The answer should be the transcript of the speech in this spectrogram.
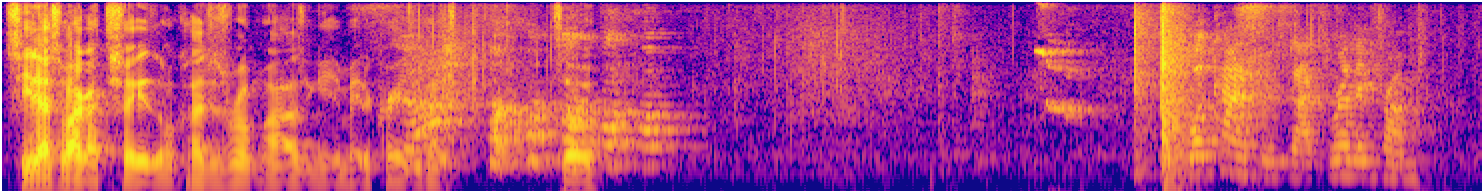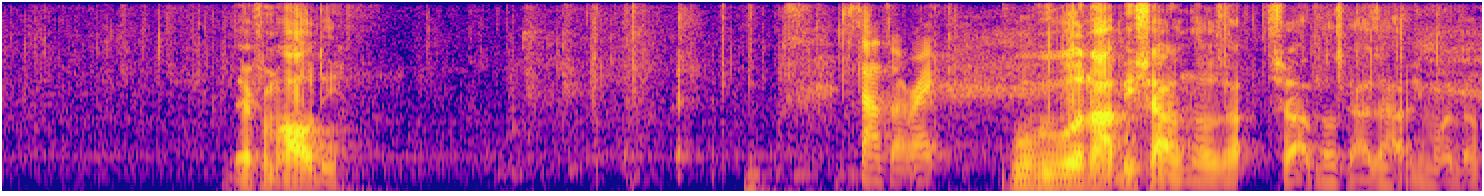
See, that's why I got the shades on, because I just rolled my eyes again, and made a crazy face. So, What kind of fruit snacks? Where are they from? they're from Aldi. Sounds all right. We, we will not be shouting those out, shouting those guys out anymore, though,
